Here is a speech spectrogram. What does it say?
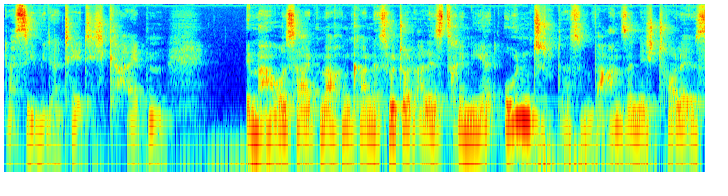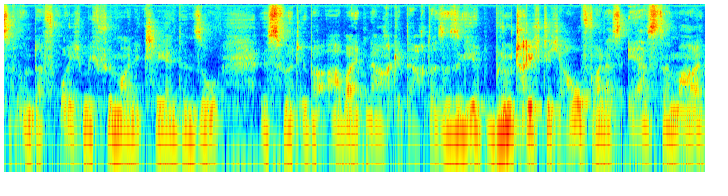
dass sie wieder Tätigkeiten im Haushalt machen kann. Es wird dort alles trainiert und das wahnsinnig Tolle ist, und da freue ich mich für meine Klientin so, es wird über Arbeit nachgedacht. Also sie blüht richtig auf, weil das erste Mal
